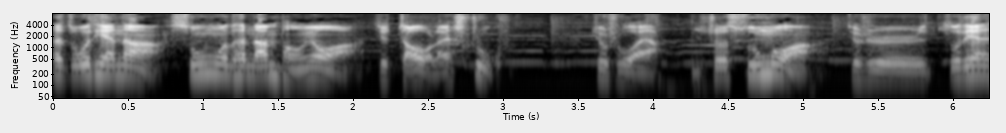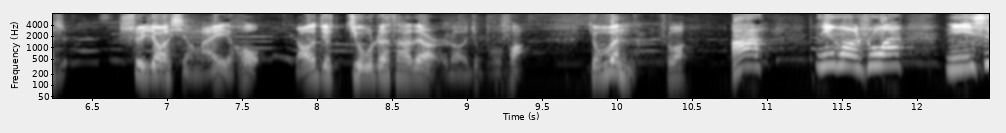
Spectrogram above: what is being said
那昨天呢，苏木她男朋友啊就找我来诉苦，就说呀，你说苏木啊，就是昨天睡觉醒来以后，然后就揪着她的耳朵就不放，就问她说啊，你跟我说，你是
